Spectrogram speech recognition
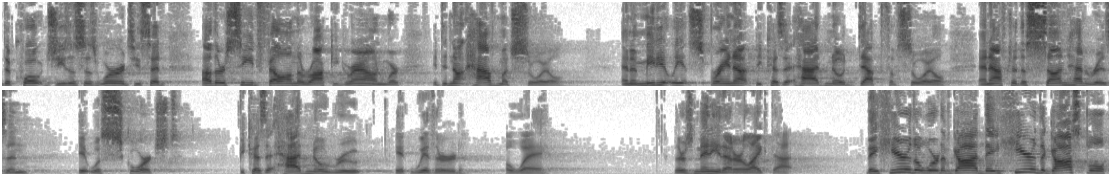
To quote Jesus' words, he said, Other seed fell on the rocky ground where it did not have much soil. And immediately it sprang up because it had no depth of soil. And after the sun had risen, it was scorched. Because it had no root, it withered away. There's many that are like that. They hear the word of God, they hear the gospel,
